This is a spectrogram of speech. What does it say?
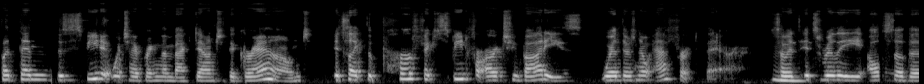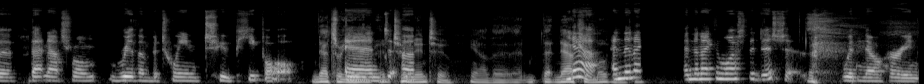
but then the speed at which I bring them back down to the ground, it's like the perfect speed for our two bodies where there's no effort there. So Hmm. it's it's really also the that natural rhythm between two people. That's what you and, tune uh, into. Yeah, the, that, that natural yeah, movement. and then I and then I can wash the dishes with no hurry.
